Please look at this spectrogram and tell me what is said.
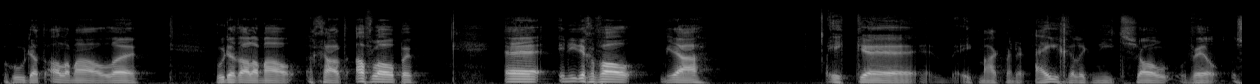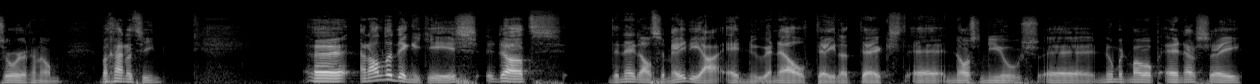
hoe dat allemaal, hoe dat allemaal gaat aflopen. in ieder geval, ja, ik, ik maak me er eigenlijk niet zoveel zorgen om. We gaan het zien. een ander dingetje is dat de Nederlandse media, en NL, Teletext, eh, NOS Nieuws, eh, noem het maar op, NRC.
